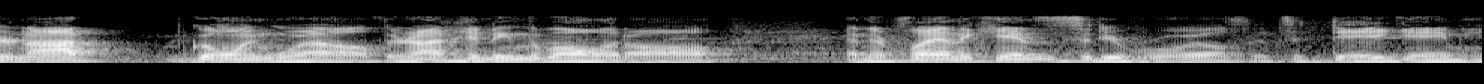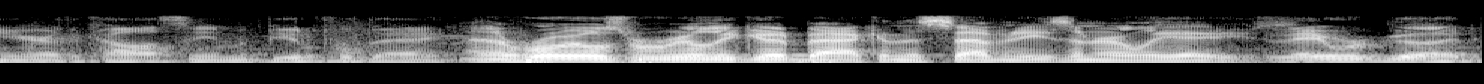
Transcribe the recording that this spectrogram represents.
are not going well. They're not hitting the ball at all. And they're playing the Kansas City Royals. It's a day game here at the Coliseum, a beautiful day. And the Royals were really good back in the 70s and early 80s. They were good.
